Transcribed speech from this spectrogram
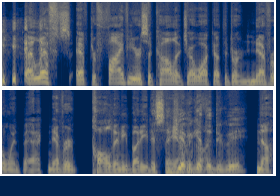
I left after five years of college. I walked out the door, never went back, never called anybody to say, Did you ever "I'm get the degree? No,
